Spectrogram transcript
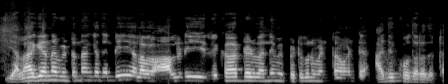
ఎలాగైనా వింటున్నాం కదండి. అలా ఆల్రెడీ రికార్డెడ్ అన్ని మేము పెట్టుకుని వింటామంటే అది కుదరదుట.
